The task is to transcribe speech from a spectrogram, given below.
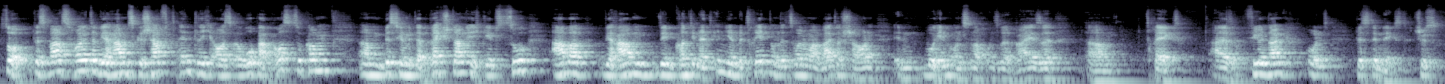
So, das war's heute. Wir haben es geschafft, endlich aus Europa rauszukommen. Ähm, ein bisschen mit der Brechstange, ich gebe es zu, aber wir haben den Kontinent Indien betreten und jetzt wollen wir mal weiterschauen, in, wohin uns noch unsere Reise ähm, trägt. Also, vielen Dank und bis demnächst. Tschüss.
